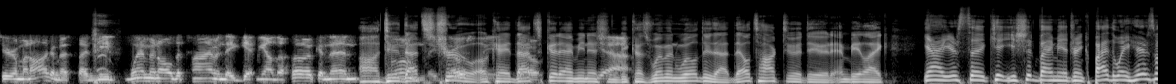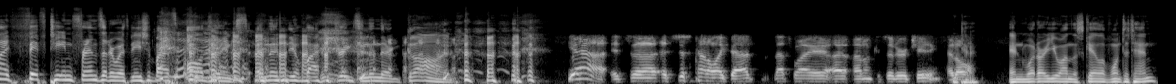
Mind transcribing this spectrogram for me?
serial monogamist. I'd meet women all the time, and they get me on the hook, and then Oh, dude, boom, that's true. Okay, that's So- good ammunition yeah. because women will do that. They'll talk to a dude and be like, "Yeah, you're so cute. You should buy me a drink. By the way, here's my 15 friends that are with me. You should buy us all drinks." And then you'll buy drinks, and then they're gone. Yeah, it's uh, it's just kind of like that. That's why I, I don't consider it cheating at all. Okay. And what are you on the scale of one to ten?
